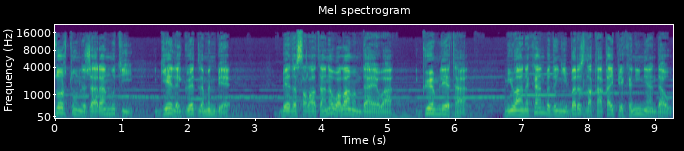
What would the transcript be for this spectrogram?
زۆر توون لە جاران وتی گێلە گوێت لە من بێ بێ دەسەڵاتانە وەڵامم دایەوە گوێم لێتە میوانەکان بە دەنگی بەرز لە قاقای پێکەنینیان دا و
